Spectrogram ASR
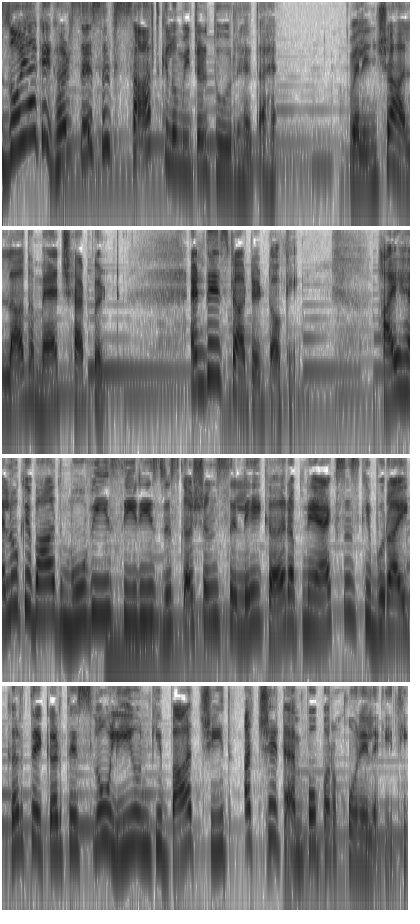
जोया के घर से सिर्फ़ सात किलोमीटर दूर रहता है। वेल इंशाल्लाह the match happened and they started talking hi hello के बाद मूवी सीरीज़ डिस्कशन से लेकर अपने एक्सेस की बुराई करते करते स्लोली उनकी बातचीत अच्छे टेंपो पर होने लगी थी।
